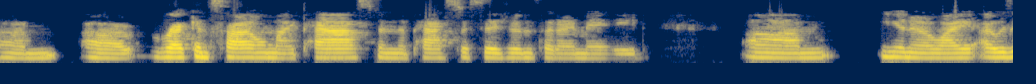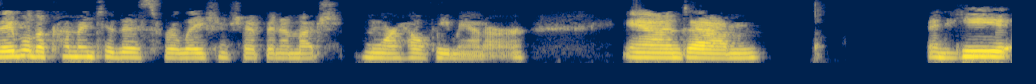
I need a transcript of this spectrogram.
um, uh, reconcile my past and the past decisions that I made, um, you know, I, I was able to come into this relationship in a much more healthy manner. And um, and he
